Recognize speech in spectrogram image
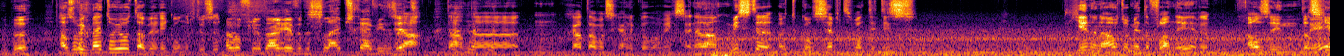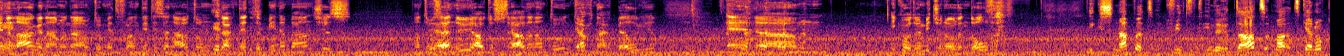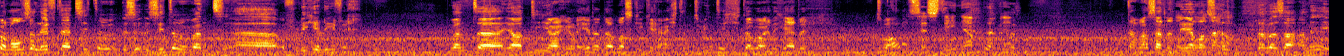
we, alsof ik bij Toyota werk ondertussen, Alsof je daar even de slijpschijf in zet. ja, dan eh, mm, gaat dat waarschijnlijk wel wat weg zijn. En dan miste het concept, want dit is geen auto met te flaneren. Als in, dat is Nee. geen aangename auto met flaneren. Dit is een auto om daar net de binnenbaantjes, want we Ja. zijn nu autostraden aan het doen, terug Ja. naar België. En ehm, ik word er een beetje een dol van. Ik snap het. Ik vind het inderdaad, maar het kan ook aan onze leeftijd zitten, zitten want, eh, of liggen liever. Want eh, ja, tien jaar geleden, dat was ik er 28, dan waren jij er 12. 16, ja. ja. Dat was dan een Dat hele... was. Dat was dat, allee,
